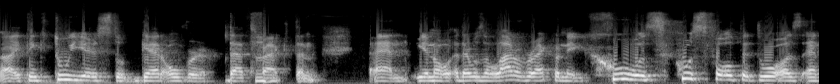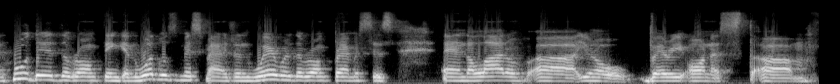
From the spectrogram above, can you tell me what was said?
I think two years to get over that mm-hmm. fact and and you know there was a lot of reckoning who was whose fault it was and who did the wrong thing and what was mismanaged and where were the wrong premises. And a lot of uh, you know very honest um,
